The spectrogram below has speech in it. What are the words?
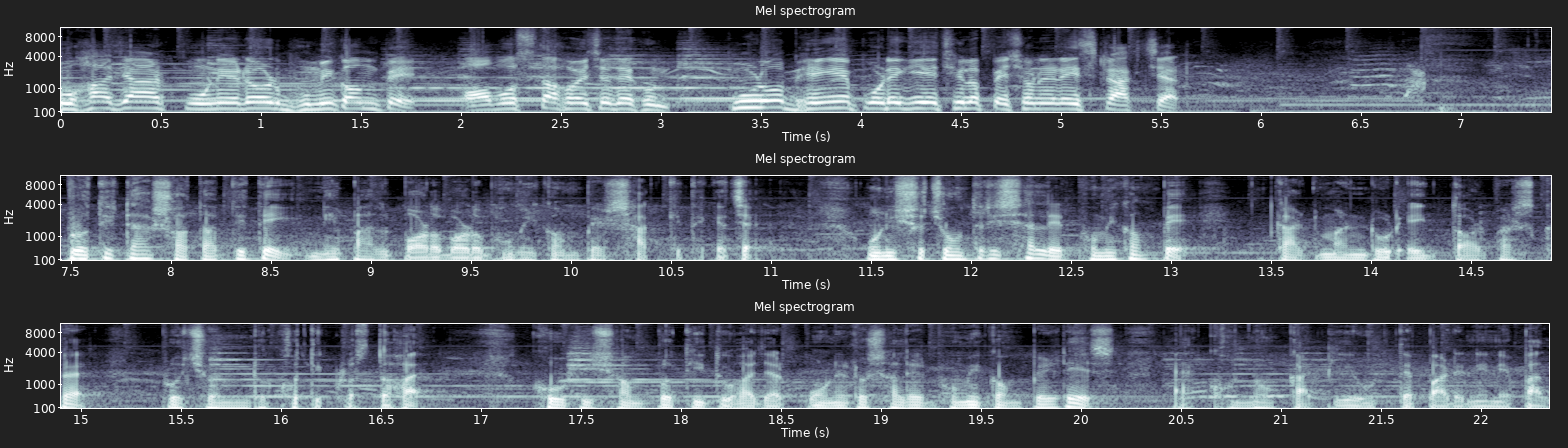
দু হাজার পনেরোর ভূমিকম্পে অবস্থা হয়েছে দেখুন, পুরো ভেঙে পড়ে গিয়েছিল পেছনের এই স্ট্রাকচার প্রতিটা শতাব্দীতেই নেপাল বড় বড় ভূমিকম্পের সাক্ষী থেকেছে। উনিশশো চৌত্রিশ সালের ভূমিকম্পে কাঠমান্ডুর এই দরবার স্কোয়ার প্রচণ্ড ক্ষতিগ্রস্ত হয়। খুবই সম্প্রতি দু হাজার পনেরো সালের ভূমিকম্পের রেশ এখনও কাটিয়ে উঠতে পারেনি নেপাল।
